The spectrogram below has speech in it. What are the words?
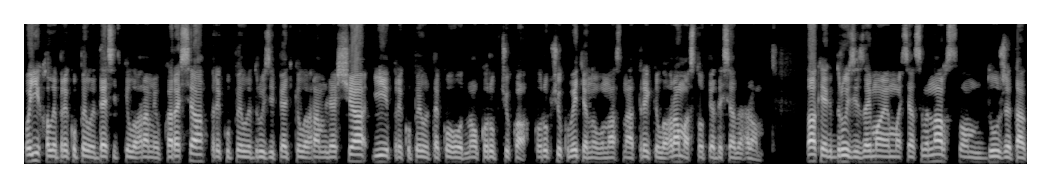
Поїхали, прикупили 10 кг карася, прикупили, друзі, 5 кг ляща і прикупили такого одного коробчука. Коробчук витягнув у нас на 3 кг 150 г. Так як, друзі, займаємося свинарством, дуже так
